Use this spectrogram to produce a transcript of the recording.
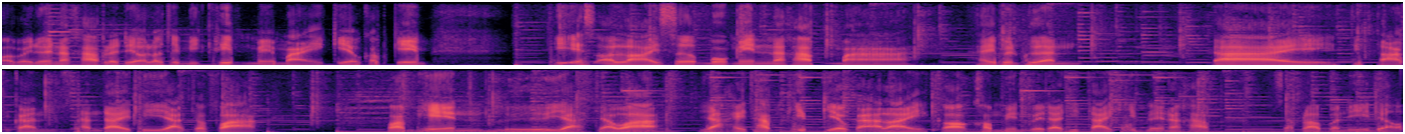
เอาไว้ด้วยนะครับ แล้วเดี๋ยวเราจะมีคลิปใหม่ๆ เกี่ยวกับเกม TS Online Surf Moment นะครับ มาให้เพื่อนๆได้ติดตามกัน ท่านใดที่อยากจะฝากความเห็นหรืออยากจะว่าอยากให้ทำคลิปเกี่ยวกับอะไร ก็คอมเมนต์ไว้ได้ที่ใต้คลิปเลยนะครับสำหรับวันนี้เดี๋ยว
